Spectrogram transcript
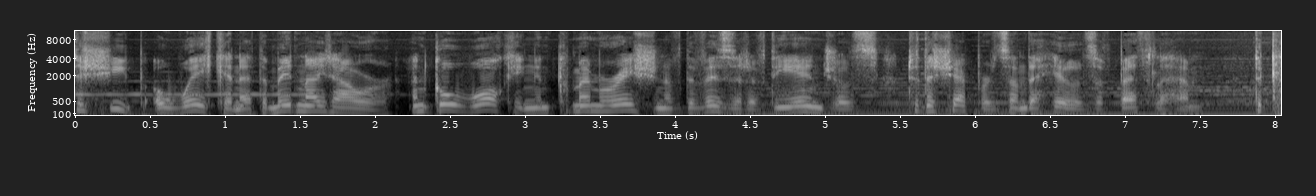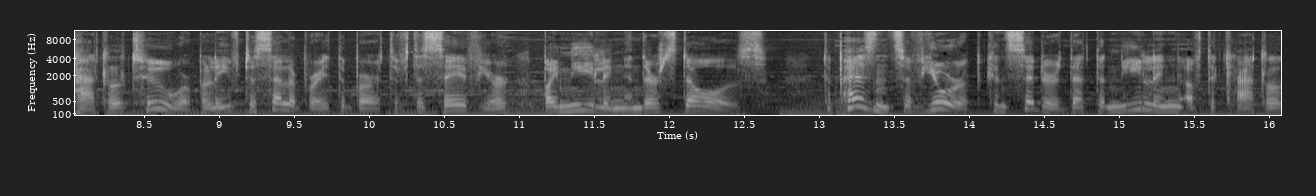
the sheep awaken at the midnight hour and go walking in commemoration of the visit of the angels to the shepherds on the hills of Bethlehem. The cattle, too, were believed to celebrate the birth of the Saviour by kneeling in their stalls. The peasants of Europe considered that the kneeling of the cattle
